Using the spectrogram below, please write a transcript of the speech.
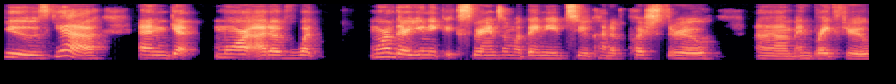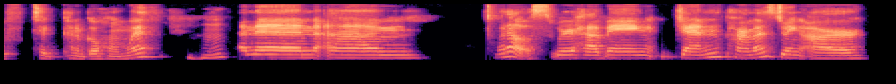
choose, yeah, and get more out of what more of their unique experience and what they need to kind of push through um, and break through to kind of go home with. Mhm. And then um, what else? We're having Jen Parma's doing our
